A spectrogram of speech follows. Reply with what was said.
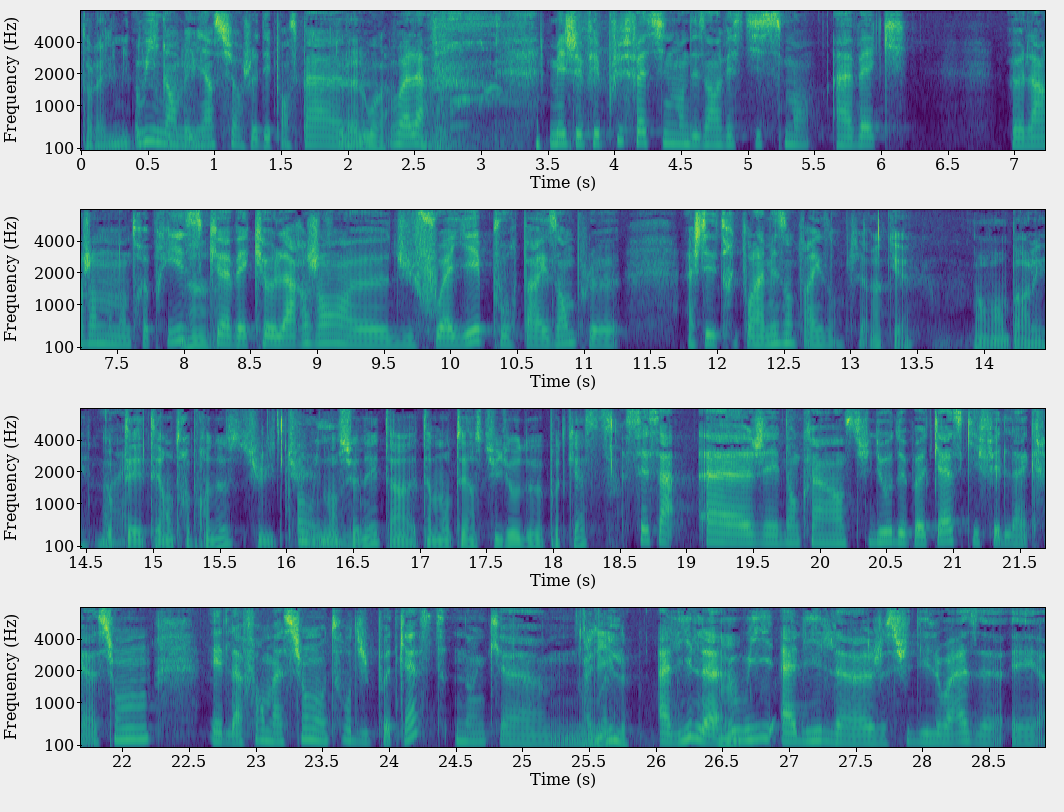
dans la limite. Oui, non, mais les- bien sûr, je dépense pas. De la euh, loi. Voilà. mais je fais plus facilement des investissements avec euh, l'argent de mon entreprise Ah. qu'avec euh, l'argent euh, du foyer pour, par exemple, euh, acheter des trucs pour la maison, par exemple. tu vois. Ok. On va en parler. Donc, Ouais. t'es entrepreneuse, tu, tu Oui. le mentionnais, t'as as monté un studio de podcast? C'est ça. Euh, j'ai donc un studio de podcast qui fait de la création et de la formation autour du podcast. Donc euh, donc À Lille? À Lille, Mm. oui, à Lille. euh, Je suis lilloise et euh,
